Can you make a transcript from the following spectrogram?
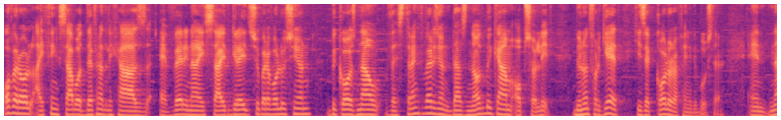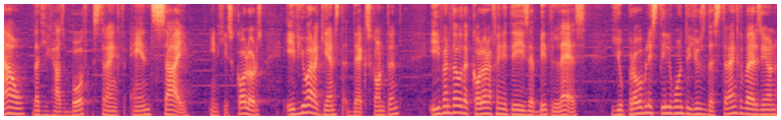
Overall, I think Sabo definitely has a very nice side grade Super Evolution because now the strength version does not become obsolete. Do not forget, he's a color affinity booster. And now that he has both strength and psi in his colors, if you are against dex content, even though the color affinity is a bit less, you probably still want to use the strength version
